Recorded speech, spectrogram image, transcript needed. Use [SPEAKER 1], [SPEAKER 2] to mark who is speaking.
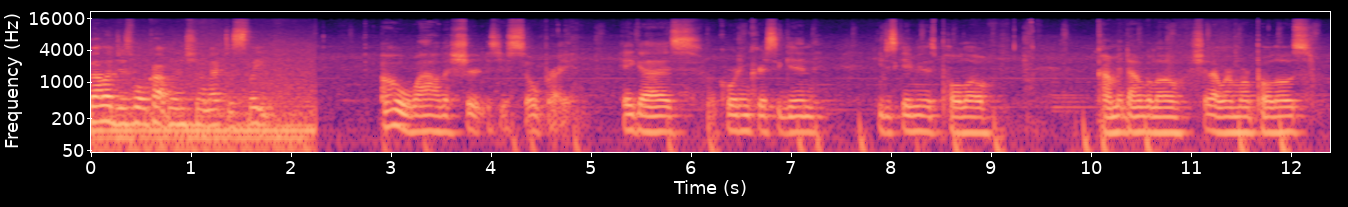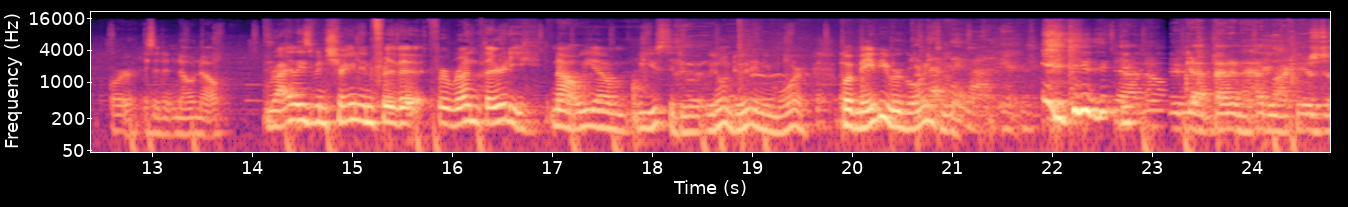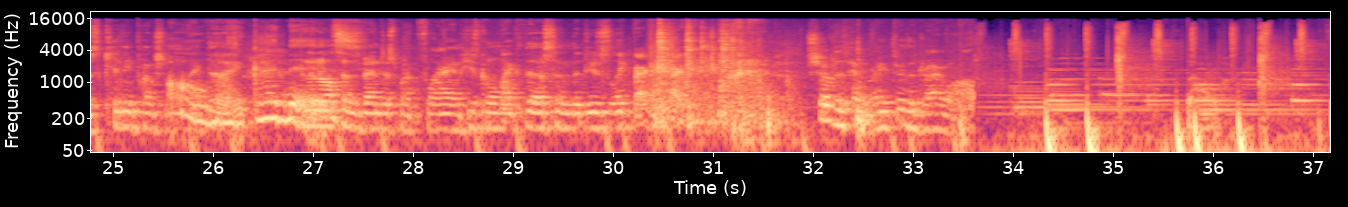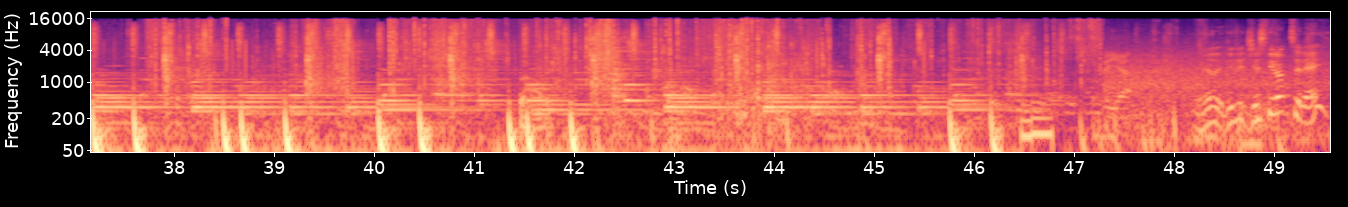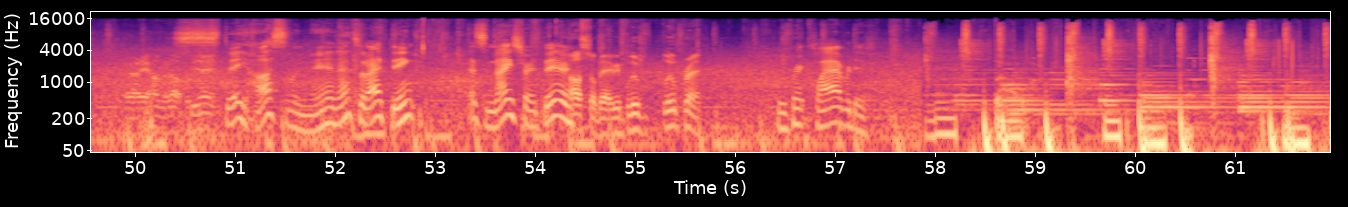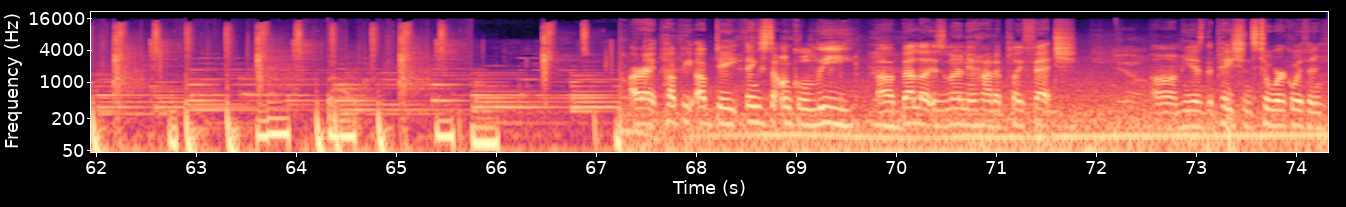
[SPEAKER 1] Bella just woke up and she went back to sleep.
[SPEAKER 2] Oh wow, the shirt is just so bright. Hey guys, recording Chris again. He just gave me this polo. Comment down below, should I wear more polos or is it a no-no? Riley's been training for the for run 30. No, we um we used to do it. We don't do it anymore. But maybe we're going to.
[SPEAKER 3] Yeah, no. Dude got Ben in a headlock and he was just kidney punching him
[SPEAKER 2] Oh
[SPEAKER 3] like
[SPEAKER 2] my goodness.
[SPEAKER 3] And then all of a sudden Ben just went flying. He's going like this and the dude's like back and back. Shoved his head right through the drywall.
[SPEAKER 1] Did it just get up today?
[SPEAKER 4] already hung it up. What do you think?
[SPEAKER 1] Stay hustling, man. That's what I think. That's nice right there.
[SPEAKER 4] Hustle, baby. Blue blueprint.
[SPEAKER 1] Blueprint Collaborative.
[SPEAKER 2] All right, puppy update. Thanks to Uncle Lee, uh, Bella is learning how to play fetch.
[SPEAKER 1] Yeah.
[SPEAKER 2] Um, he has the patience to work with her.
